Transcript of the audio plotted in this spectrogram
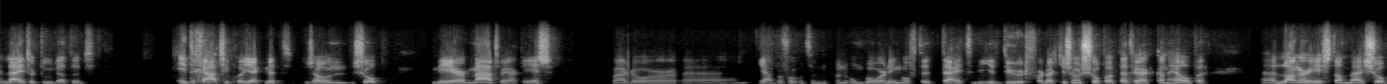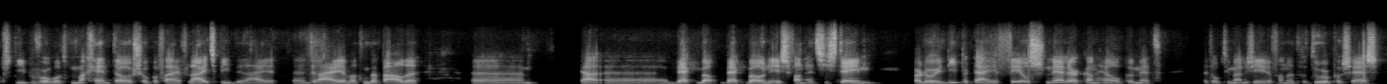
leidt ertoe dat het integratieproject met zo'n shop meer maatwerk is. Waardoor ja, bijvoorbeeld een, een onboarding of de tijd die het duurt voordat je zo'n shop ook daadwerkelijk kan helpen, uh, langer is dan bij shops die bijvoorbeeld Magento, Shopify of Lightspeed draaien, uh, draaien wat een bepaalde uh, ja, eh, backbone, backbone is van het systeem, waardoor je die partijen veel sneller kan helpen met het optimaliseren van het retourproces.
